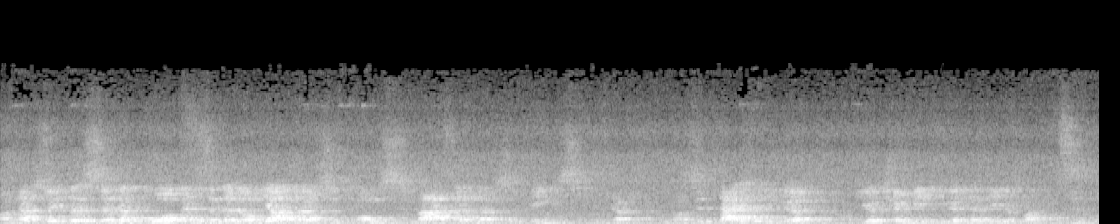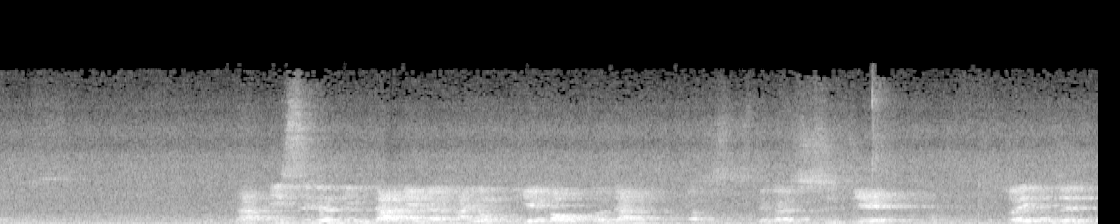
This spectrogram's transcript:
啊。那所以这神的国跟神的荣耀呢，是同时发生的，是并行的啊，是带着一个一个权柄、一个能力的管制。那第四跟第五大点呢，他用贴后二章呃这个四节，所以我们是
